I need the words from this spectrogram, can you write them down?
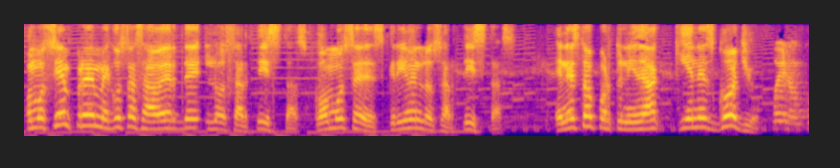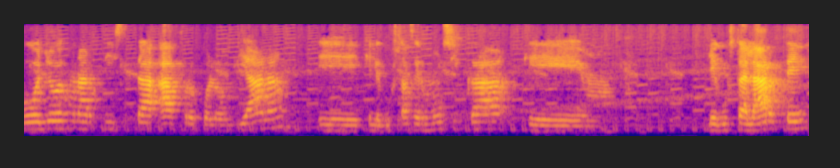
Como siempre, me gusta saber de los artistas, cómo se describen los artistas. En esta oportunidad, ¿quién es Goyo? Bueno, Goyo es una artista afrocolombiana eh, que le gusta hacer música, que mm, le gusta el arte,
